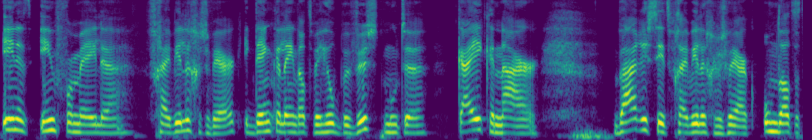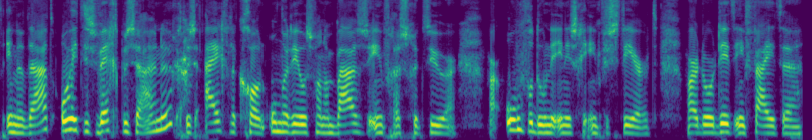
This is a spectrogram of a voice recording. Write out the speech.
in het informele vrijwilligerswerk. Ik denk alleen dat we heel bewust moeten kijken naar waar is dit vrijwilligerswerk? Omdat het inderdaad ooit is wegbezuinigd. Dus eigenlijk gewoon onderdeel is van een basisinfrastructuur waar onvoldoende in is geïnvesteerd. Waardoor dit in feite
